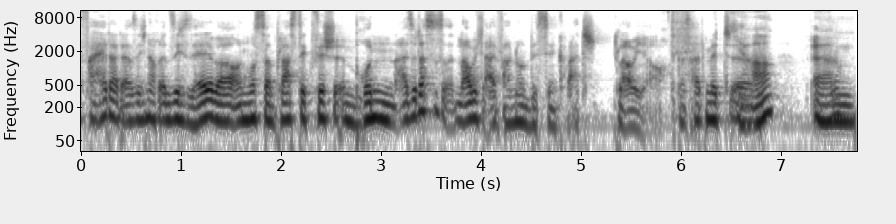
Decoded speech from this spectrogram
verheddert er sich noch in sich selber und muss dann Plastikfische im Brunnen. Also das ist, glaube ich, einfach nur ein bisschen Quatsch. Glaube ich auch. Das hat mit... äh, Ja, ähm,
